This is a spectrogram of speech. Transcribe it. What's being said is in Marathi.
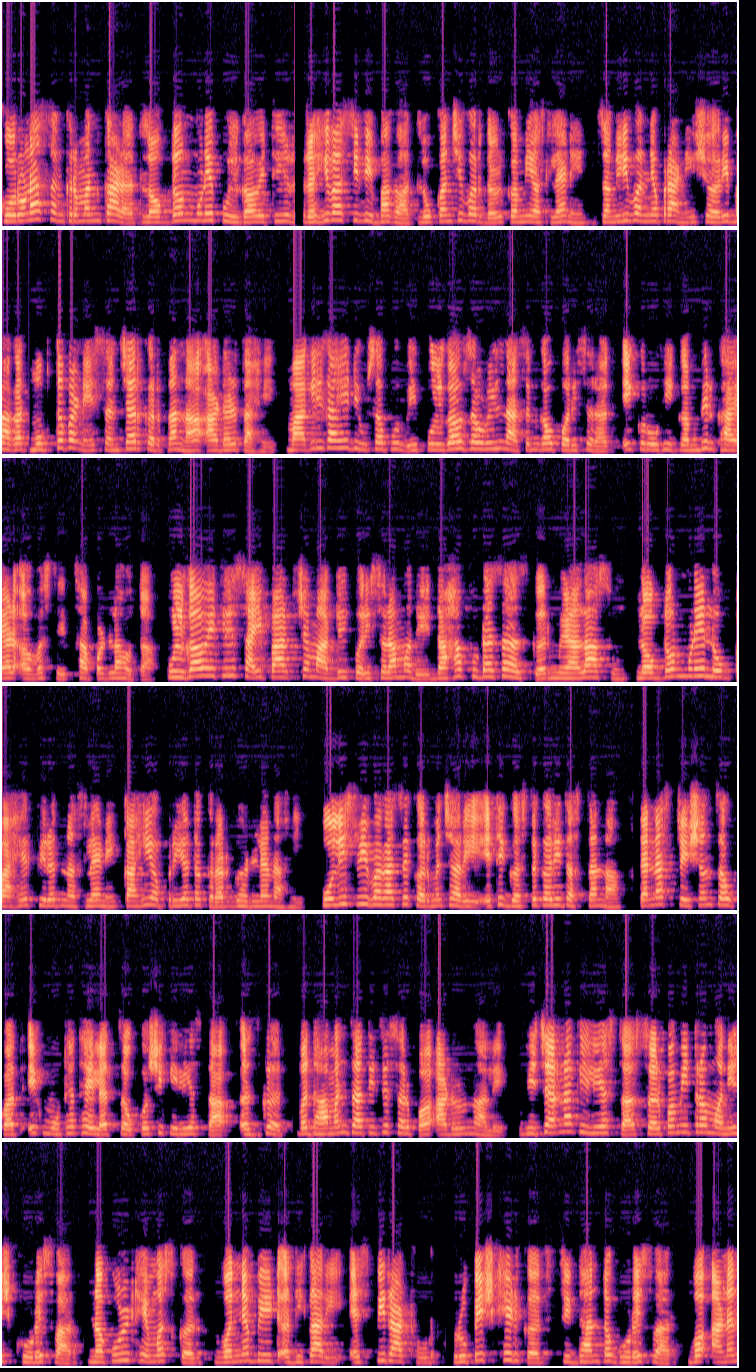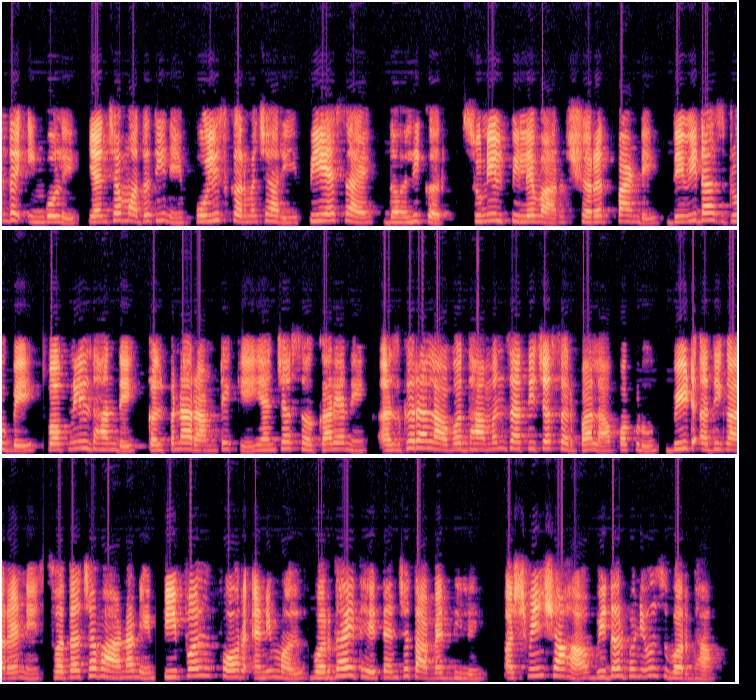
कोरोना संक्रमण काळात लॉकडाऊनमुळे पुलगाव येथील रहिवासी विभागात लोकांची वर्दळ कमी असल्याने जंगली वन्य प्राणी शहरी भागात मुक्तपणे संचार करताना आढळत आहे. मागील काही दिवसापूर्वी पुलगाव जवळील नाचनगाव परिसरात एक रोही गंभीर घायाळ अवस्थेत सापडला होता. पुलगाव येथील साई पार्कच्या मागील परिसरामध्ये दहा फुटाचा अजगर मिळाला असून लॉकडाऊनमुळे लोक बाहेर फिरत नसल्याने काही अप्रिय तक्रार घडल्या नाही. पोलीस विभागाचे कर्मचारी येथे गस्त करीत असताना त्यांना स्टेशन चौकात एक मोठ्या थैल्यात चौकशी केली असता अजगर व धामण जातीचे सर्प आढळून आले. विचारणा केली असता सर्पमित्र मनीष घोडेस्वार नकुल ठेमसकर वन्य बीट अधिकारी एस पी राठोड रुपेश खेडकर सिद्धांत घोडेस्वार व आनंद इंगोले यांच्या मदतीने पोलीस कर्मचारी P S I Dahlikar Sunil Pilewar Sharad Pande Devidas Dube Swapnil Dhande कल्पना रामटेके यांच्या सहकार्याने अजगराला व धामण जातीच्या सर्पाला पकडून बीट अधिकाऱ्याने स्वतःच्या वाहनाने पीपल फॉर एनिमल वर्धा येथे त्यांच्या ताब्यात दिले. अश्विन शहा विदर्भ न्यूज वर्धा.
